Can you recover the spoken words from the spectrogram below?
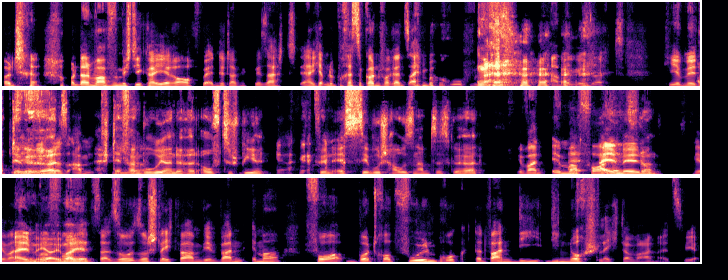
Und, und dann war für mich die Karriere auch beendet. Da habe ich gesagt, ja, ich habe eine Pressekonferenz einberufen, habe gesagt, hiermit Habt ihr gehört? das Amt Stefan. Burian, der hört auf zu spielen. Ja. Für den SC Buschhausen, habt ihr es gehört? Wir waren immer Vorletzter. Eilmeldung. Wir waren Eil- immer ja, immerhin. Vorletzter. So, so schlecht waren wir. Wir waren immer vor Bottrop-Fuhlenbruck. Das waren die, die noch schlechter waren als wir.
